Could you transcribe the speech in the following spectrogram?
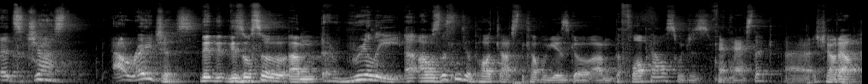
It's just outrageous. There- there- There's also um, really. I I was listening to a podcast a couple of years ago, um, the Flophouse, which is fantastic. Uh, shout out.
